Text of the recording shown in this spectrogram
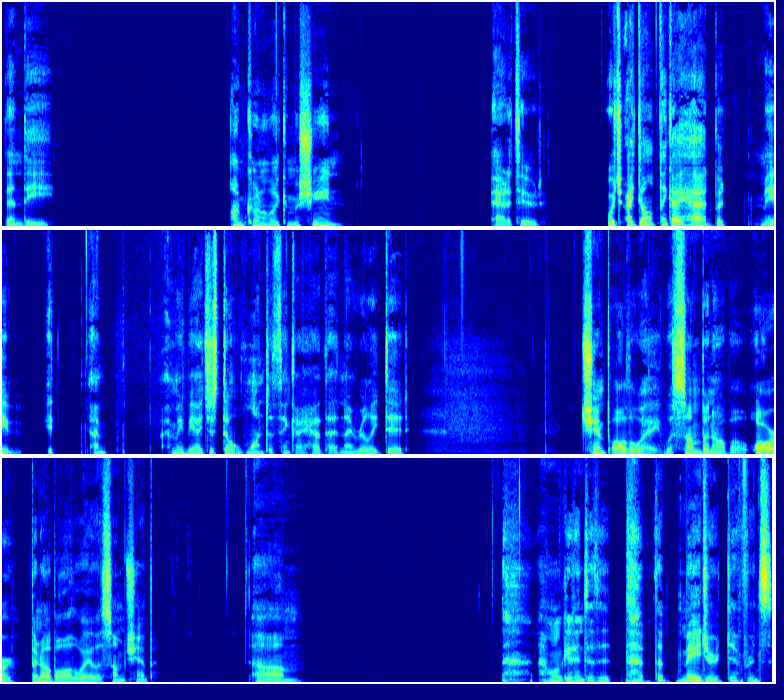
than the I'm kind of like a machine attitude, which I don't think I had, but maybe it I'm maybe I just don't want to think I had that and I really did chimp all the way with some bonobo, or bonobo all the way with some chimp. Um, I won't get into the, the, the, major difference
